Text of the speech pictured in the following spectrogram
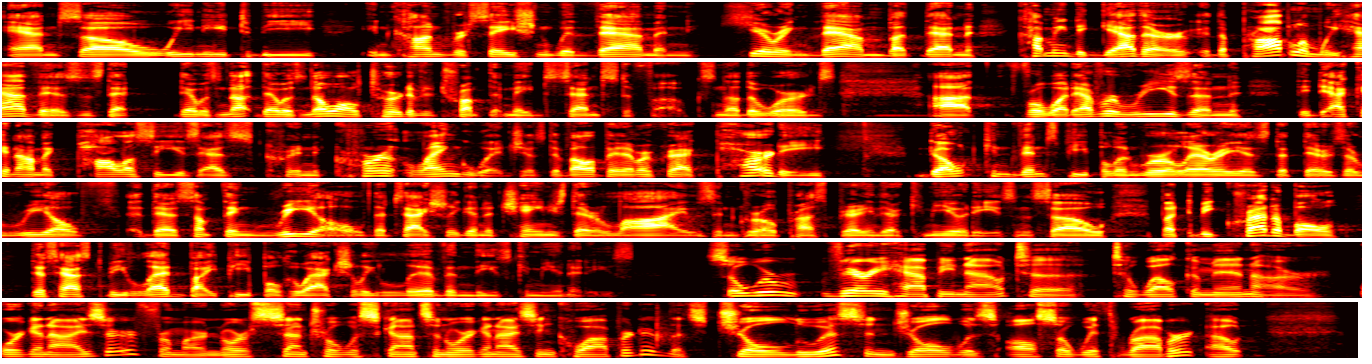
And so we need to be in conversation with them and hearing them, but then coming together. The problem we have is, is that there was, not, there was no alternative to Trump that made sense to folks. In other words, uh, for whatever reason, the economic policies, as in current language, as developed by the Democratic Party, don't convince people in rural areas that there's a real, there's something real that's actually going to change their lives and grow prosperity in their communities. And so, but to be credible, this has to be led by people who actually live in these communities. So we're very happy now to to welcome in our organizer from our North Central Wisconsin Organizing Cooperative. That's Joel Lewis, and Joel was also with Robert out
